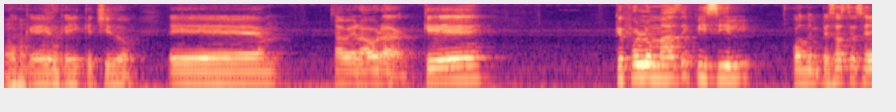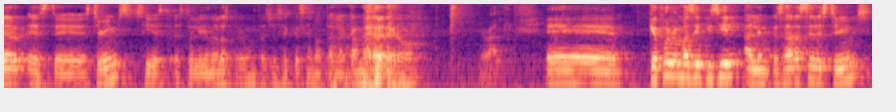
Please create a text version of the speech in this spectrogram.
Ok, ok, qué chido. Eh, a ver, ahora, ¿qué, ¿qué fue lo más difícil cuando empezaste a hacer este, streams? Sí, estoy leyendo las preguntas, yo sé que se nota en la cámara, pero me vale. Eh, ¿Qué fue lo más difícil al empezar a hacer streams?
